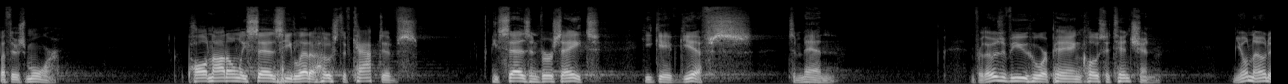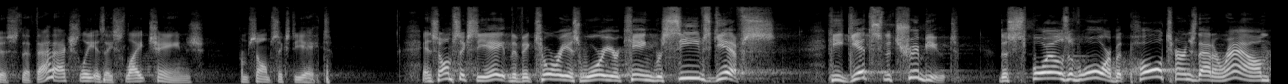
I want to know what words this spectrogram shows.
But there's more. Paul not only says he led a host of captives, he says in verse 8, he gave gifts to men. And for those of you who are paying close attention, you'll notice that that actually is a slight change from Psalm 68. In Psalm 68, the victorious warrior king receives gifts. He gets the tribute, the spoils of war. But Paul turns that around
